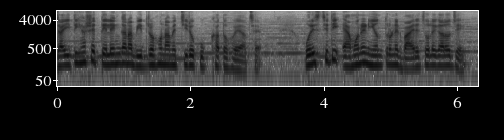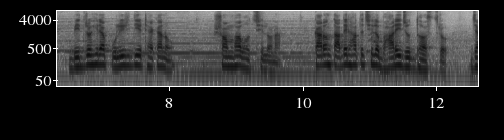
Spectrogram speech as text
যা ইতিহাসে তেলেঙ্গানা বিদ্রোহ নামে চিরকুখ্যাত হয়ে আছে। পরিস্থিতি এমনই নিয়ন্ত্রণের বাইরে চলে গেল যে বিদ্রোহীরা পুলিশ দিয়ে ঠেকানো সম্ভব হচ্ছিল না, কারণ তাদের হাতে ছিল ভারী যুদ্ধ অস্ত্র, যা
